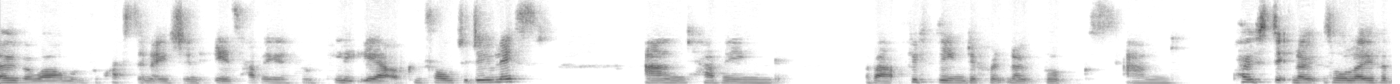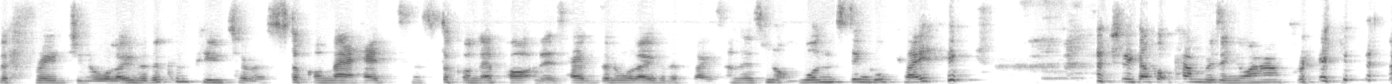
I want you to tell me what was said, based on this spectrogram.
overwhelm and procrastination is having a completely out of control to do list and having about 15 different notebooks and post-it notes all over the fridge and all over the computer and stuck on their heads and stuck on their partner's heads and all over the place. And there's not one single place. Actually i've got cameras in your house right?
